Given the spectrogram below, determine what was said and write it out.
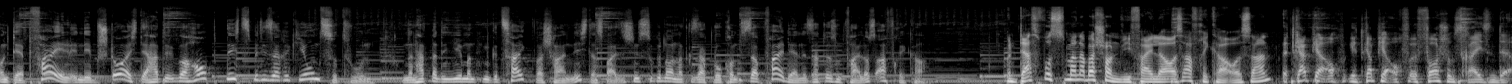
Und der Pfeil in dem Storch, der hatte überhaupt nichts mit dieser Region zu tun. Und dann hat man den jemandem gezeigt wahrscheinlich, das weiß ich nicht so genau, und hat gesagt, wo kommt dieser Pfeil her? Und er sagt, das ist ein Pfeil aus Afrika. Und das wusste man aber schon, wie Pfeile aus Afrika aussahen. Es gab ja auch, es gab ja auch äh, Forschungsreisende,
